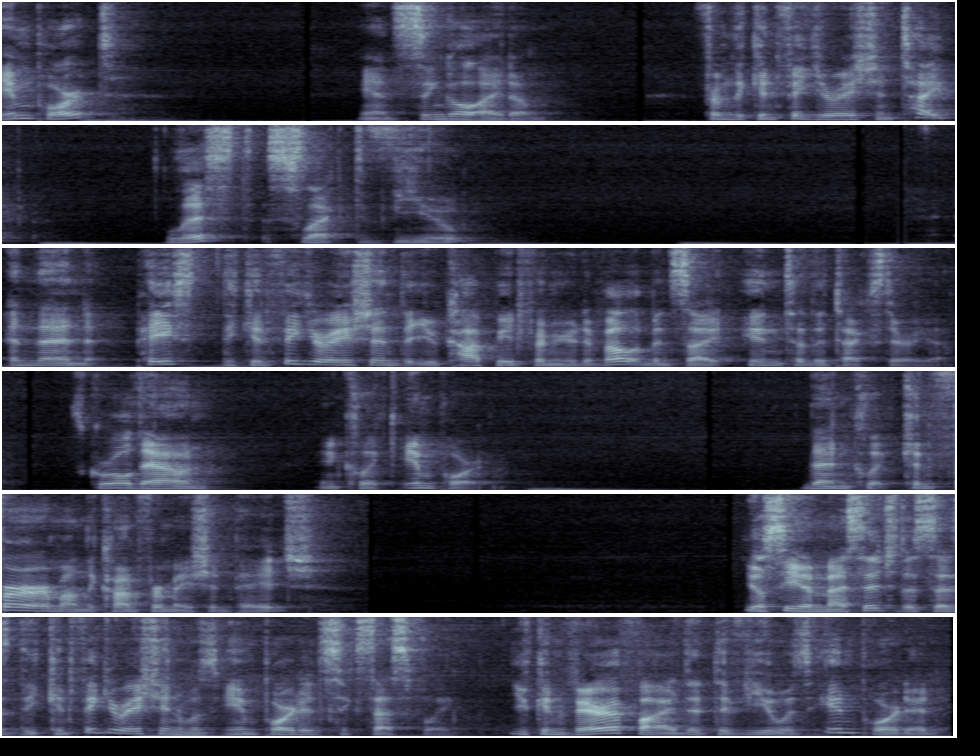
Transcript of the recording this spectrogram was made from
Import, and Single Item. From the configuration type list, select View, and then paste the configuration that you copied from your development site into the text area. Scroll down and click Import. Then click Confirm on the confirmation page, You'll see a message that says the configuration was imported successfully. You can verify that the view was imported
